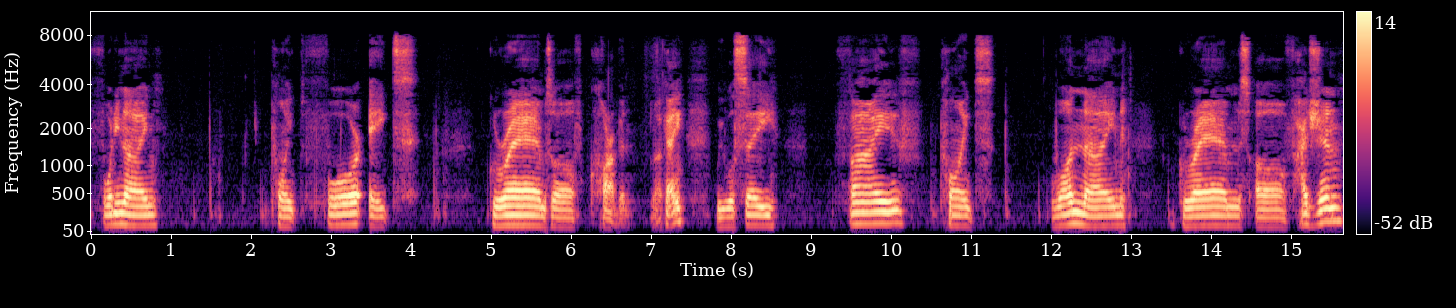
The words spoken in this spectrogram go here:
49.48 grams of carbon. Okay, we will say 5.19 grams of hydrogen.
